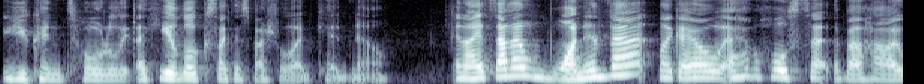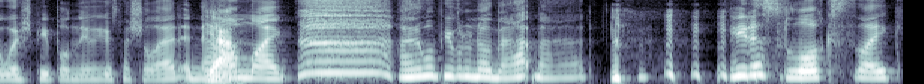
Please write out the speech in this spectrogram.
you can totally like he looks like a special ed kid now. And I thought I wanted that. Like I, I have a whole set about how I wish people knew you're special ed, and now Yeah. I'm like, I don't want people to know that mad. He just looks like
